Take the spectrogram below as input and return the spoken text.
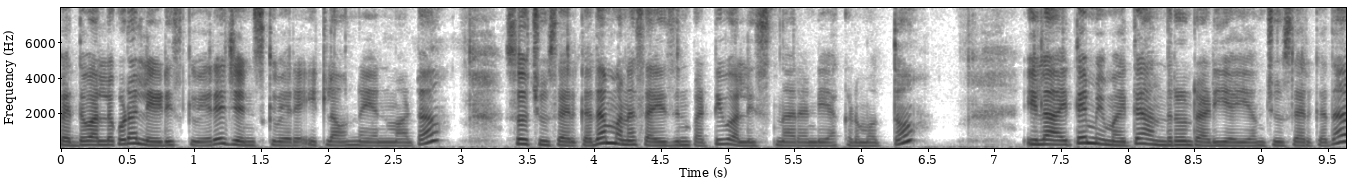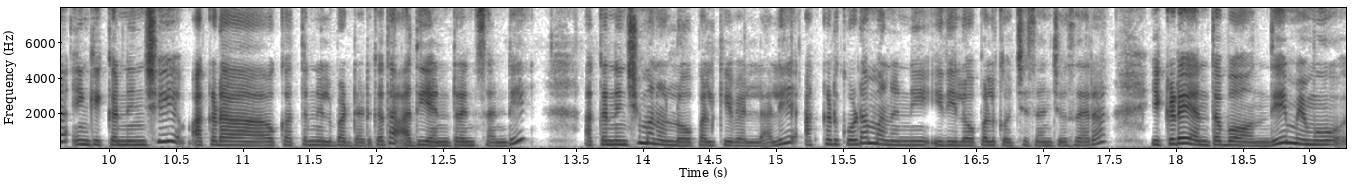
పెద్దవాళ్ళు కూడా లేడీస్కి వేరే జెంట్స్కి వేరే ఇట్లా ఉన్నాయన్నమాట. సో చూసారు కదా మన సైజుని బట్టి వాళ్ళు ఇస్తున్నారండి అక్కడ మొత్తం. ఇలా అయితే మేమైతే అందరం రెడీ అయ్యాం చూశారు కదా? ఇంక ఇక్కడ నుంచి అక్కడ ఒక అతను నిలబడ్డాడు కదా అది ఎంట్రన్స్ అండి. అక్కడ నుంచి మనం లోపలికి వెళ్ళాలి. అక్కడ కూడా మనల్ని ఇది లోపలికి వచ్చేసాను చూసారా? ఇక్కడే ఎంత బాగుంది. మేము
